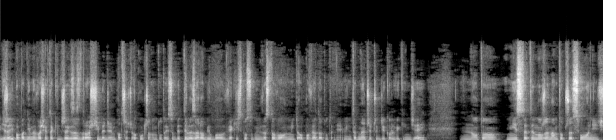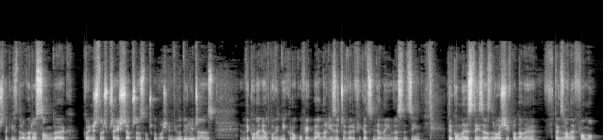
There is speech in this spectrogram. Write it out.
jeżeli popadniemy właśnie w taki grzech zazdrości, będziemy patrzeć, o kurczę, on tutaj sobie tyle zarobił, bo w jakiś sposób inwestował, on mi to opowiada tutaj, nie w internecie czy gdziekolwiek indziej, no to niestety może nam to przesłonić taki zdrowy rozsądek, konieczność przejścia przez na przykład właśnie due diligence, wykonania odpowiednich kroków, jakby analizy czy weryfikacji danej inwestycji. Tylko my z tej zazdrości wpadamy w tak zwane FOMO.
